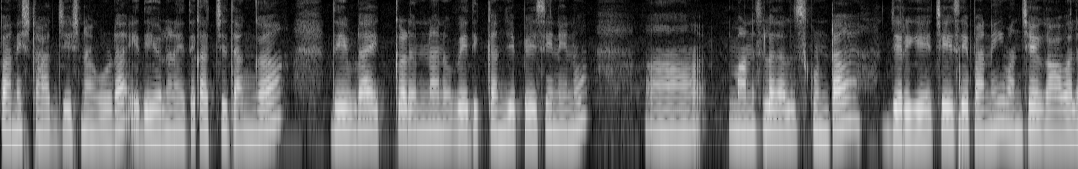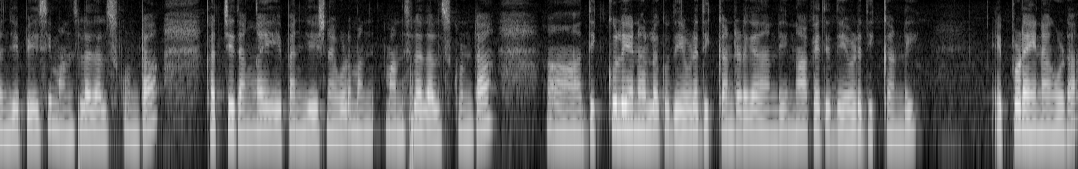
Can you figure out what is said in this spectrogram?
పని స్టార్ట్ చేసినా కూడా ఈ దేవుళ్ళని అయితే ఖచ్చితంగా దేవుడా ఎక్కడున్నా నువ్వే దిక్కు అని చెప్పేసి నేను మనసులో తలుసుకుంటా జరిగే చేసే పని మంచిగా కావాలని చెప్పేసి మనసులో తలుసుకుంటా ఖచ్చితంగా ఏ పని చేసినా కూడా మన మనసులో తలుసుకుంటా దిక్కు లేని వాళ్ళకు దేవుడే దిక్కు అంటాడు కదండి నాకైతే దేవుడే దిక్కు అండి ఎప్పుడైనా కూడా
